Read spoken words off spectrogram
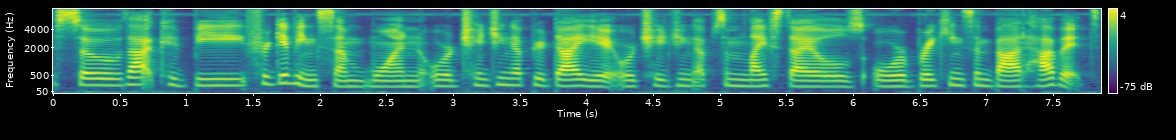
So that could be forgiving someone or changing up your diet or changing up some lifestyles or breaking some bad habits.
